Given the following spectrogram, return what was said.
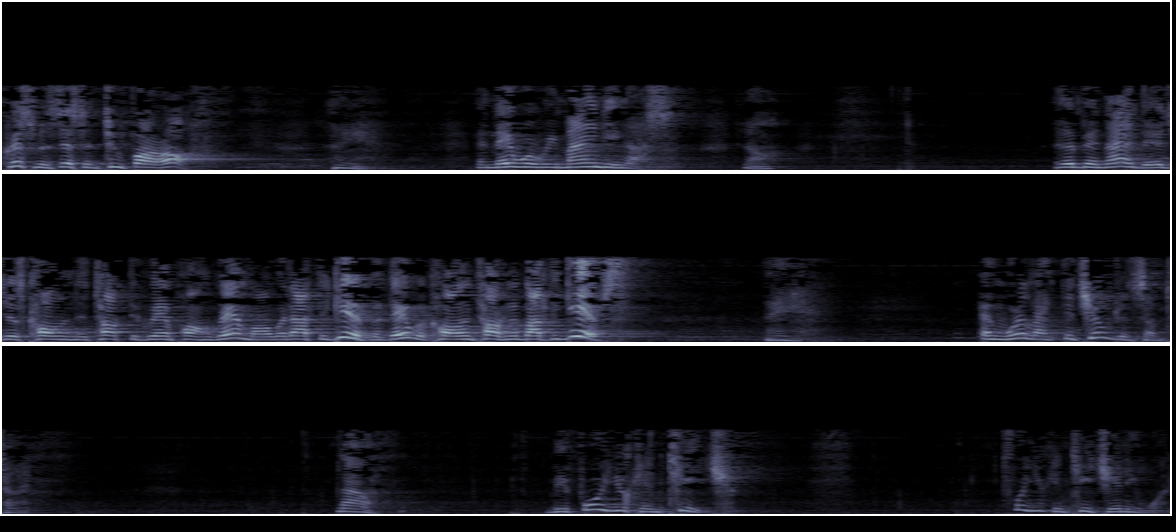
Christmas isn't too far off. And they were reminding us, you know, It'd been nice. They're just calling to talk to grandpa and grandma without the gift, but they were calling talking about the gifts. And we're like the children sometimes. Now, before you can teach, before you can teach anyone,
